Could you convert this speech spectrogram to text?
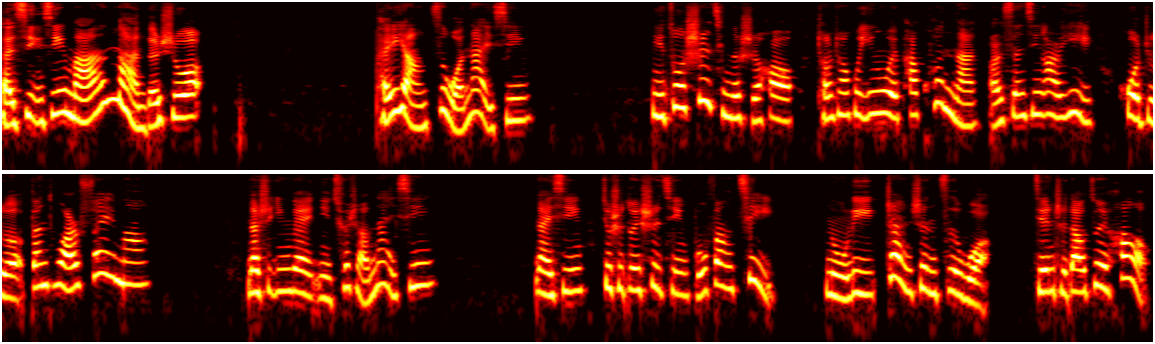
他信心满满的说：“培养自我耐心。你做事情的时候，常常会因为怕困难而三心二意，或者半途而废吗？那是因为你缺少耐心。耐心就是对事情不放弃，努力战胜自我，坚持到最后。”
